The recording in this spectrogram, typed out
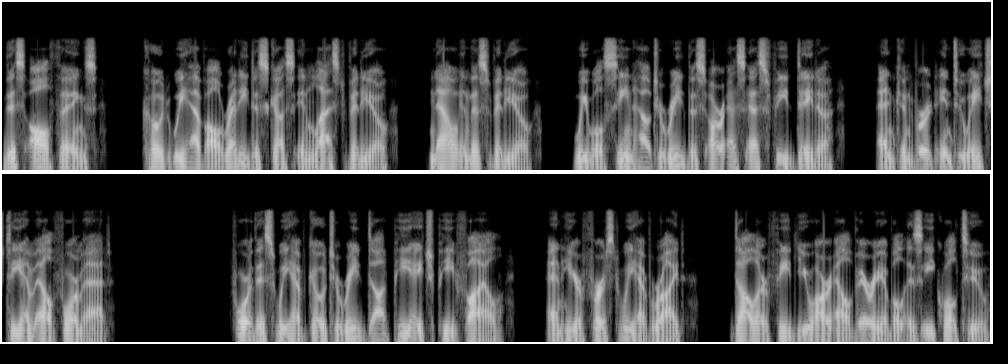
This all things, code we have already discussed in last video, now in this video, we will seen how to read this RSS feed data, and convert into HTML format. For this we have go to read.php file, and here first we have write, $feed URL variable is equal to,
